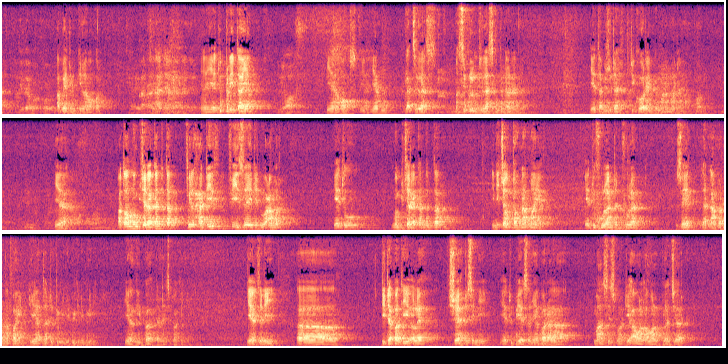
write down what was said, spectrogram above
apa itu kila wa qal? ya, yaitu berita yang ya hoax ya yang nggak jelas masih belum jelas kebenarannya Ya, tapi sudah digoreng ke mana-mana. Ya. Atau membicarakan tentang fil hadis fi Zaidin wa Amr. Yaitu membicarakan tentang ini contoh nama ya. Yaitu fulan dan fulan. Zaid dan Amr ngapain? Dia tadi begini begini begini. Ya ghibah dan lain sebagainya. Ya, jadi uh, didapati oleh Syekh di sini yaitu biasanya para mahasiswa di awal-awal belajar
